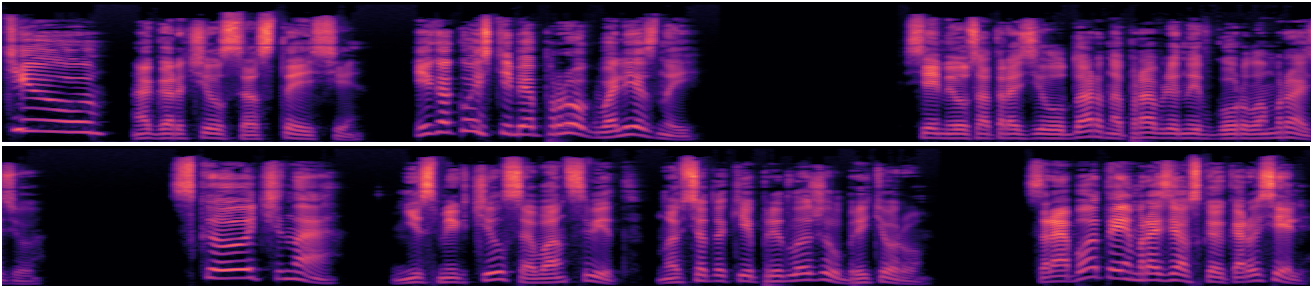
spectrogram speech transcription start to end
«Тю!» — огорчился Стейси. «И какой с тебя прок, болезный?» Семиус отразил удар, направленный в горло мразю. «Скучно!» — не смягчился Ван Свит, но все-таки предложил бритеру. «Сработаем разевскую карусель!»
